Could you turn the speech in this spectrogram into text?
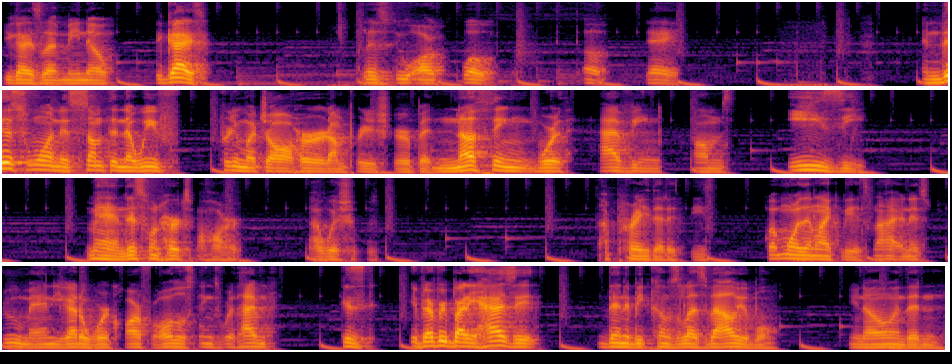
You guys let me know. Hey guys, let's do our quote of day. And this one is something that we've pretty much all heard, I'm pretty sure, but nothing worth having comes easy. Man, this one hurts my heart. I wish it was. I pray that it's easy, but more than likely it's not. And it's true, man. You got to work hard for all those things worth having. Because if everybody has it, then it becomes less valuable, you know, and then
